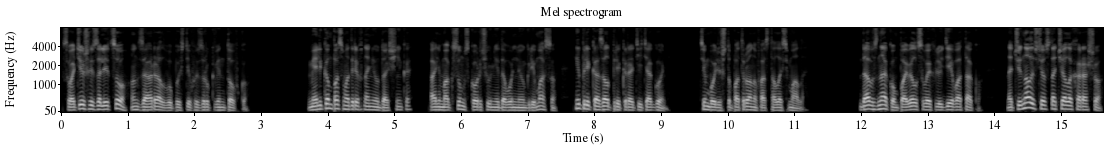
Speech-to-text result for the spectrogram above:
Схватившись за лицо, он заорал, выпустив из рук винтовку. Мельком посмотрев на неудачника, Аль-Максум скорчил недовольную гримасу и приказал прекратить огонь, тем более что патронов осталось мало. Дав знак, он повел своих людей в атаку. Начиналось все сначала хорошо.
